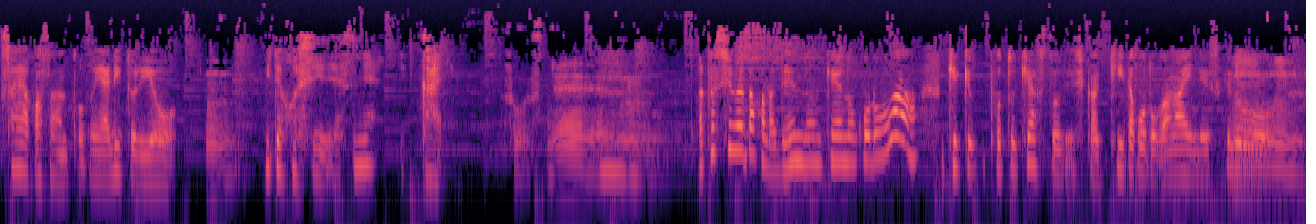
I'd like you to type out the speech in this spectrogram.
さやかさんとのやりとりを見てほしいですね、一回。そうですね。うん私はだから電脳系の頃は結局ポッドキャストでしか聞いたことがないんですけど、うんうん、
